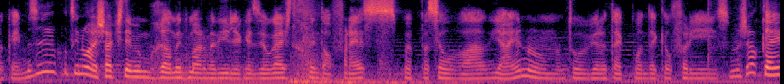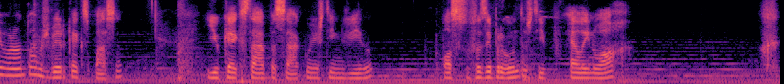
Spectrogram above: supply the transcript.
ok, mas eu continuo a achar que isto é mesmo realmente uma armadilha. Quer dizer, o gajo de repente oferece para, para ser levado. Yeah, eu não, não estou a ver até que ponto é que ele faria isso. Mas ok, pronto, vamos ver o que é que se passa. E o que é que está a passar com este indivíduo. Posso fazer perguntas tipo L.A. Noir?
